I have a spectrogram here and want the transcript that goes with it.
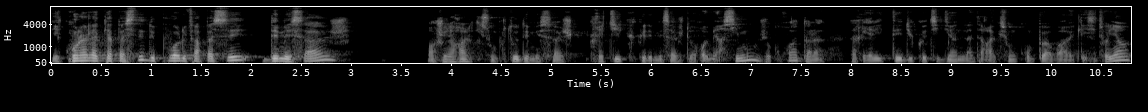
et qu'on a la capacité de pouvoir lui faire passer des messages, en général qui sont plutôt des messages critiques que des messages de remerciement, je crois, dans la réalité du quotidien de l'interaction qu'on peut avoir avec les citoyens,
